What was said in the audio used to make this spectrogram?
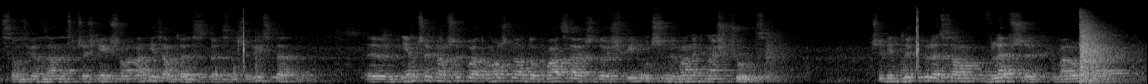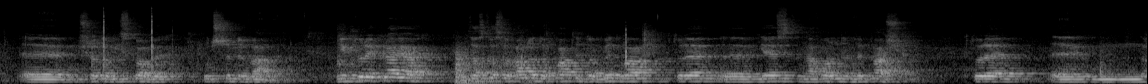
są związane z wcześniejszą analizą, to jest, to jest oczywiste. Y, W Niemczech na przykład można dopłacać do świń utrzymywanych na ściółce, czyli tych, które są w lepszych warunkach y, środowiskowych utrzymywane. W niektórych krajach zastosowano dopłaty do bydła, które y, jest na wolnym wypasie, które no,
